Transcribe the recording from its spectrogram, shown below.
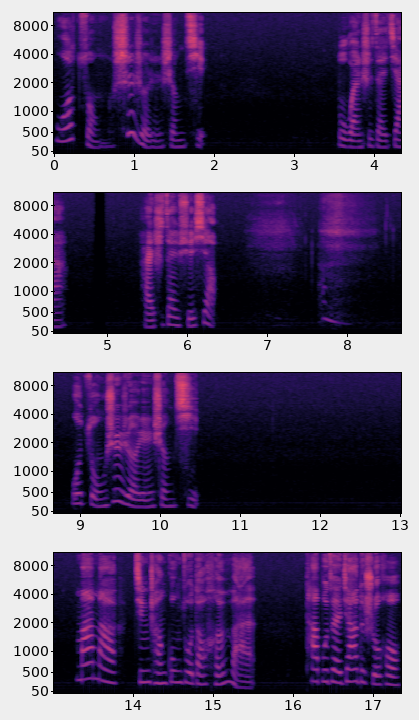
我总是惹人生气。不管是在家，还是在学校，我总是惹人生气。妈妈经常工作到很晚，她不在家的时候，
